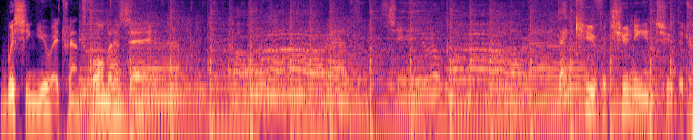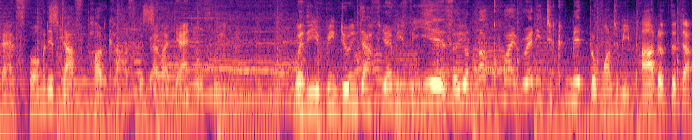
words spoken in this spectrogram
Wishing you a transformative day. Thank you for tuning into the Transformative Daf podcast with Rabbi Daniel Friedman. Whether you've been doing Daf Yomi for years or you're not quite ready to commit but want to be part of the Daf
